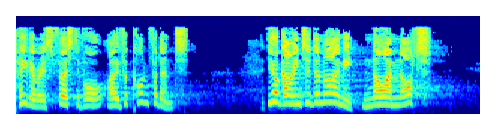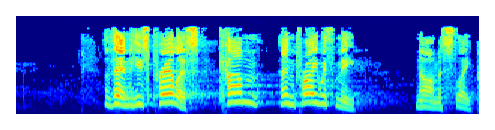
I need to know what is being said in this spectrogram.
Peter is, first of all, overconfident. You're going to deny me. No, I'm not. then he's prayerless. Come and pray with me. No, I'm asleep.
